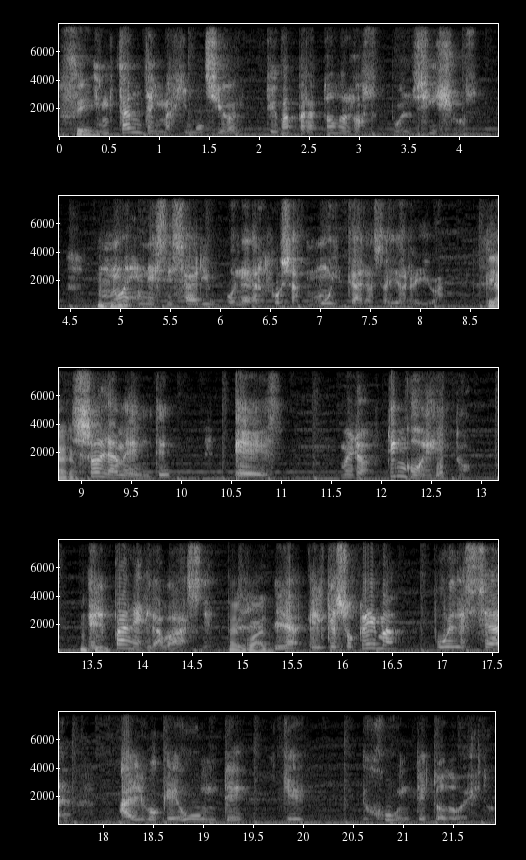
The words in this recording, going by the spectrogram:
Sí. Y tanta imaginación que va para todos los bolsillos. No es necesario poner cosas muy caras ahí arriba. Claro. Solamente es, bueno, tengo esto. El pan es la base. Tal cual. La- el queso crema puede ser algo que unte, que junte todo esto.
